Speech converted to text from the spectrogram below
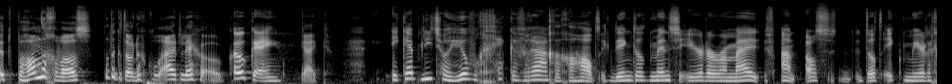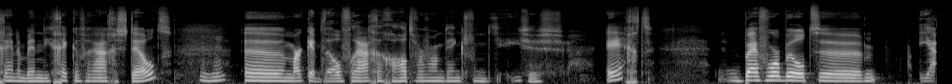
Het handige was dat ik het ook nog kon uitleggen ook. Oké. Kijk, Ik heb niet zo heel veel gekke vragen gehad. Ik denk dat mensen eerder bij mij... aan- Als, dat ik meer degene ben die gekke vragen stelt. Mhm. Eh, maar ik heb wel vragen gehad waarvan ik denk van... Jezus, echt? Bijvoorbeeld... eh, ja,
